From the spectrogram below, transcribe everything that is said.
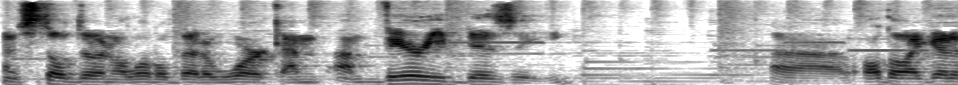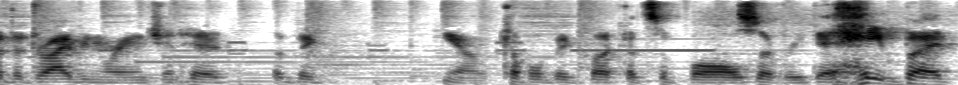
I'm still doing a little bit of work. I'm I'm very busy. Uh, although I go to the driving range and hit a big, you know, a couple big buckets of balls every day, but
